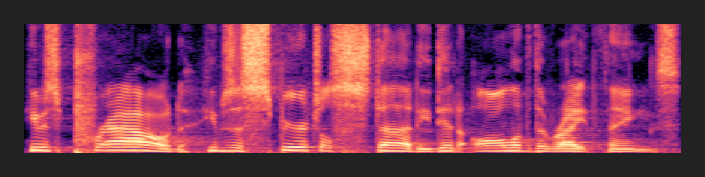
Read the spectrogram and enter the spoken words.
He was proud. He was a spiritual stud. He did all of the right things.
